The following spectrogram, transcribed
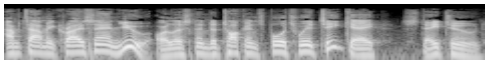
I'm Tommy Krysan. You are listening to Talking Sports with TK. Stay tuned.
